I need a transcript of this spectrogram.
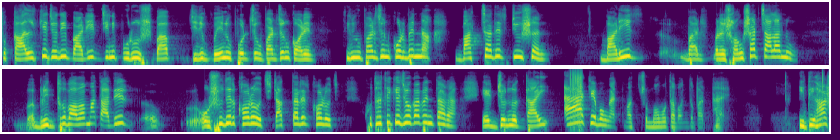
তো কালকে যদি বাড়ির যিনি পুরুষ বা যিনি মেন উপার্জন উপার্জন করেন, তিনি উপার্জন করবেন না? বাচ্চাদের টিউশন বাড়ির মানে সংসার চালানো, বৃদ্ধ বাবা মা তাদের, ওষুধের খরচ, ডাক্তারের খরচ, কোথা থেকে যোগাবেন তারা? এর জন্য দায়ী এক এবং একমাত্র মমতা বন্দ্যোপাধ্যায়। ইতিহাস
